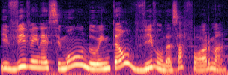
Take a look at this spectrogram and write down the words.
e vivem nesse mundo, então vivam dessa forma.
